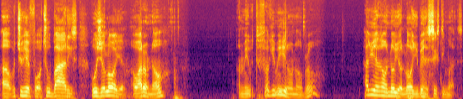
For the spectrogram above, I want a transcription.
uh, what you here for? Two bodies. Who's your lawyer? Oh, I don't know. I mean, what the fuck you mean you don't know, bro? How you gonna know your lawyer? You been here sixty months.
